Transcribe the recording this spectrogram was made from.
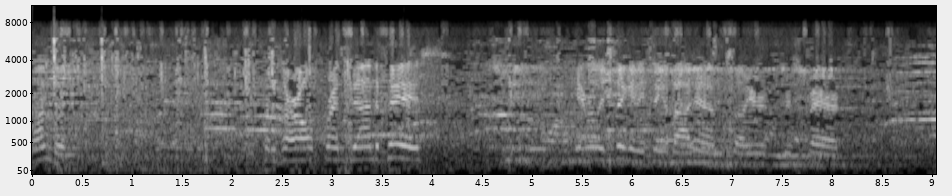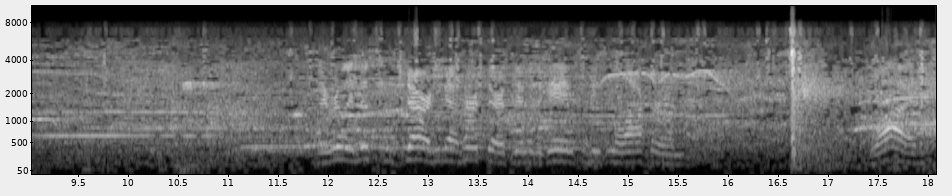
London. Here comes our old friend John DePace. Can't really sing anything about him, so you're, you're spared. They really missed Bouchard. He got hurt there at the end of the game, so he's in the locker room. Wide.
